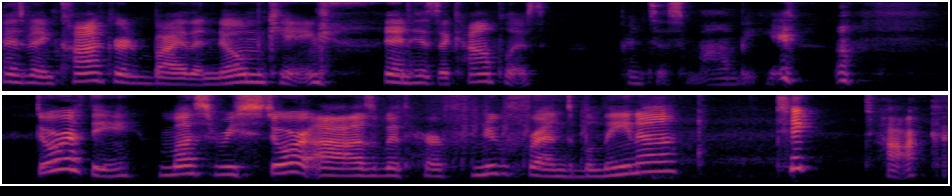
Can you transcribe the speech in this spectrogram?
has been conquered by the Gnome King and his accomplice, Princess Mombi. Dorothy must restore Oz with her new friends Billina, Tock,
